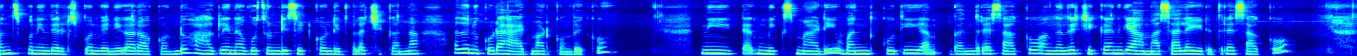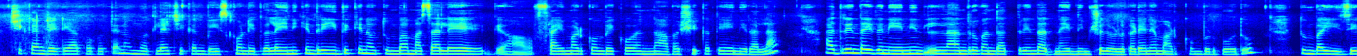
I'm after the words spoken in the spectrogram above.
ಒಂದು ಸ್ಪೂನಿಂದ ಎರಡು ಸ್ಪೂನ್ ವೆನಿಗರ್ ಹಾಕ್ಕೊಂಡು ಆಗಲೇ ನಾವು ಸುಂಡಿಸಿಟ್ಕೊಂಡಿದ್ವಲ್ಲ ಚಿಕನ್ನ, ಅದನ್ನು ಕೂಡ ಆ್ಯಡ್ ಮಾಡ್ಕೊಬೇಕು. ನೀಟಾಗಿ ಮಿಕ್ಸ್ ಮಾಡಿ ಒಂದು ಕುದಿ ಬಂದರೆ ಸಾಕು. ಹಂಗಂದ್ರೆ ಚಿಕನ್ಗೆ ಆ ಮಸಾಲೆ ಹಿಡಿದ್ರೆ ಸಾಕು. ಚಿಕನ್ ರೆಡಿ ಆಗೋಗುತ್ತೆ. ನಾವು ಮೊದಲೇ ಚಿಕನ್ ಬೇಯಿಸ್ಕೊಂಡಿದ್ವಲ್ಲ, ಏನಕ್ಕೆಂದರೆ ಇದಕ್ಕೆ ನಾವು ತುಂಬ ಮಸಾಲೆ ಫ್ರೈ ಮಾಡ್ಕೊಬೇಕು ಅನ್ನೋ ಅವಶ್ಯಕತೆ ಏನಿರಲ್ಲ. ಅದರಿಂದ ಇದನ್ನು ಏನಿಲ್ಲ ಅಂದರೂ ಒಂದು ಹತ್ತರಿಂದ ಹದಿನೈದು ನಿಮಿಷದ ಮಾಡ್ಕೊಂಬಿಡ್ಬೋದು. ತುಂಬ ಈಸಿ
